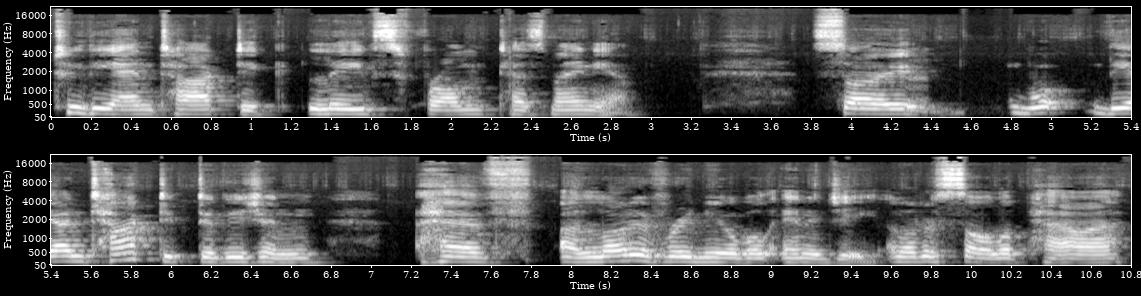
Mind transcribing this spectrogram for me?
to the Antarctic leaves from Tasmania. So mm. The Antarctic division have a lot of renewable energy, a lot of solar power,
